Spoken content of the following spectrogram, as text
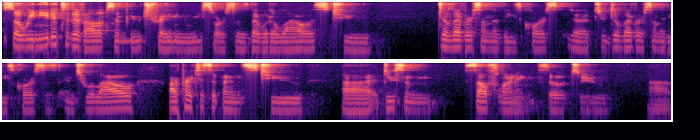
So we needed to develop some new training resources that would allow us to deliver some of these course uh, to deliver some of these courses and to allow our participants to uh, do some self-learning, so to um,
